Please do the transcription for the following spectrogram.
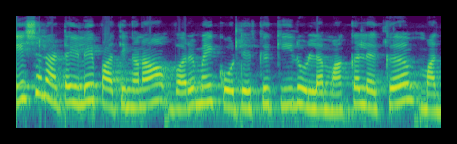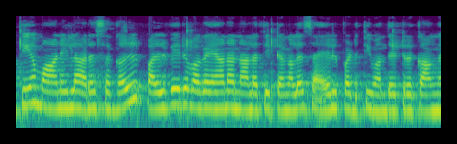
ரேஷன் அட்டையிலே பார்த்தீங்கன்னா வறுமை கோட்டிற்கு கீழ் உள்ள மக்களுக்கு மக்களுக்கு மத்திய மாநில அரசுகள் பல்வேறு வகையான நலத்திட்டங்களை செயல்படுத்தி வந்துட்டு இருக்காங்க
